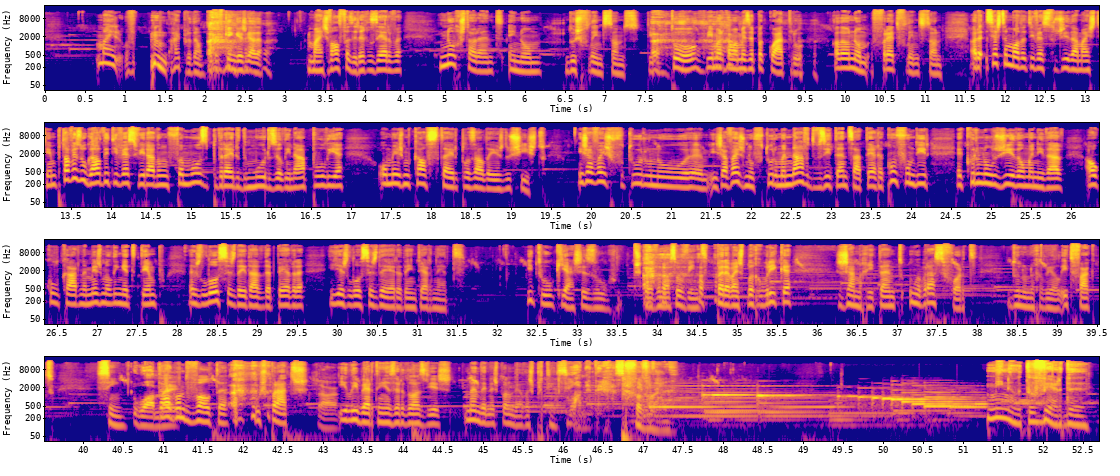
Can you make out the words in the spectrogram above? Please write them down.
mais. Ai, perdão, fiquei engasgada. Mais vale fazer a reserva no restaurante em nome dos Flintstones. Tipo, estou, queria marcar uma mesa para quatro. Qual é o nome? Fred Flintstone. Ora, se esta moda tivesse surgido há mais tempo, talvez o Gaudi tivesse virado um famoso pedreiro de muros ali na Apulia ou mesmo calceteiro pelas aldeias do Xisto. E já vejo futuro no eh, e já vejo no futuro uma nave de visitantes à Terra confundir a cronologia da humanidade ao colocar na mesma linha de tempo as louças da Idade da Pedra e as louças da era da internet. E tu o que achas, Hugo? Escreve o nosso ouvinte. Parabéns pela rubrica. Já me ri tanto. Um abraço forte do Nuno Rebelo. E de facto, sim, homem... tragam de volta os pratos e libertem as ardósias. Mandem-nas para onde elas pertencem. O homem tem razão. Por favor. Verde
